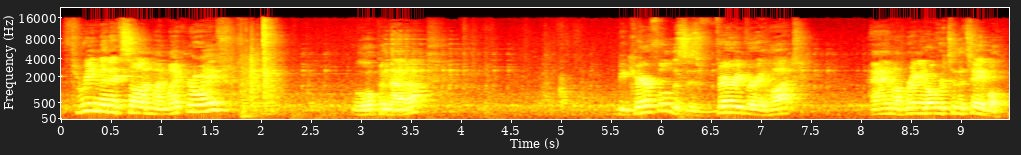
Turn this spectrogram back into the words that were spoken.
three minutes on my microwave. We'll open that up. Be careful, this is very, very hot. And I'll bring it over to the table.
